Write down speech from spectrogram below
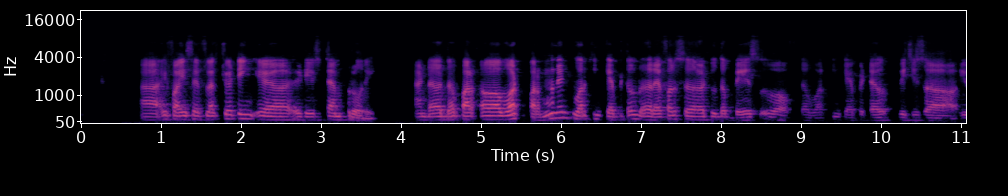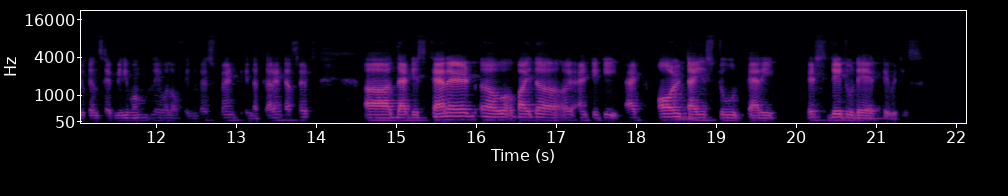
Uh, if I say fluctuating, it is temporary. And the per, what permanent working capital refers to the base of the working capital, which is you can say minimum level of investment in the current assets uh, that is carried uh, by the entity at all times to carry its day-to-day activities.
